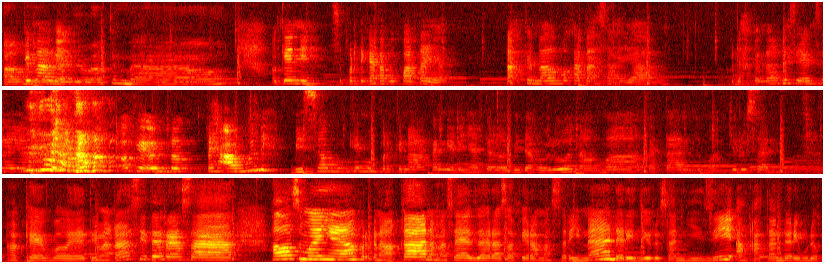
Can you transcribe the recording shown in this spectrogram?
Kenal? Alhamdulillah, Kenal. Oke nih, seperti kata pepatah ya Tak kenal maka tak sayang Udah kenal deh sayang-sayang Oke, untuk Teh Amu nih Bisa mungkin memperkenalkan dirinya terlebih dahulu Nama, angkatan, sama jurusan Oke, boleh. Terima kasih Teresa. Halo semuanya, perkenalkan nama saya Zahra Safira Masterina dari jurusan Gizi angkatan 2021.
